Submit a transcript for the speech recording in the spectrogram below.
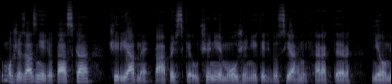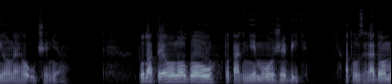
Tu môže zaznieť otázka, či riadne pápežské učenie môže niekedy dosiahnuť charakter neomilného učenia – podľa teológov to tak nemôže byť. A to vzhľadom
